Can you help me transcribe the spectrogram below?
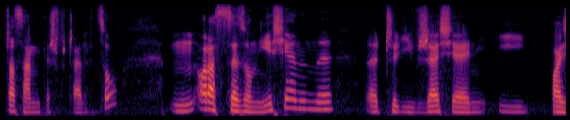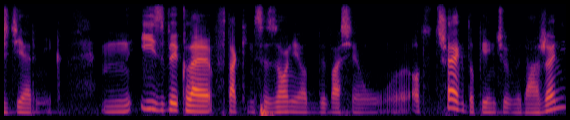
czasami też w czerwcu, mm, oraz sezon jesienny, e, czyli wrzesień i październik. Mm, I zwykle w takim sezonie odbywa się e, od trzech do pięciu wydarzeń.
